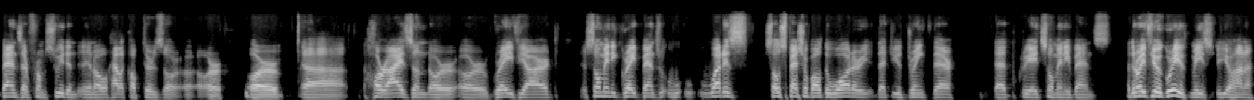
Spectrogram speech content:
bands are from Sweden. You know, Hellacopters or or or uh, Horisont or or Graveyard. There's so many great bands. What is so special about the water that you drink there that creates so many bands? I don't know if you agree with me, Johanna.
